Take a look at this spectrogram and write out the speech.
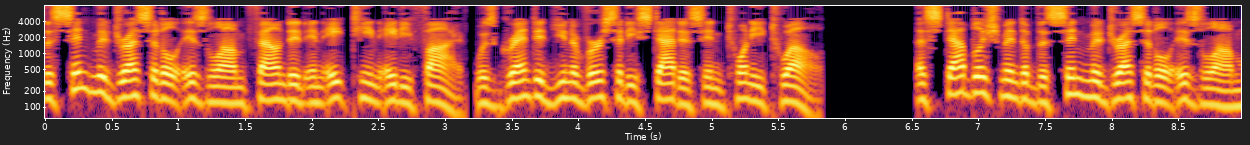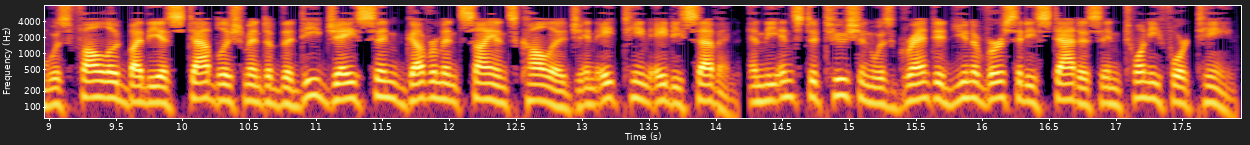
The Sindh Madrasatul Islam founded in 1885, was granted university status in 2012. Establishment of the Sindh Madrasatul Islam was followed by the establishment of the D.J. Sindh Government Science College in 1887, and the institution was granted university status in 2014.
